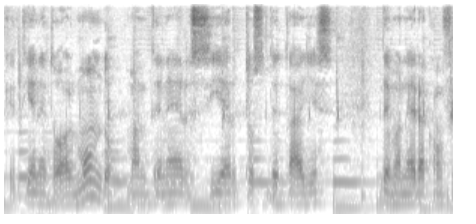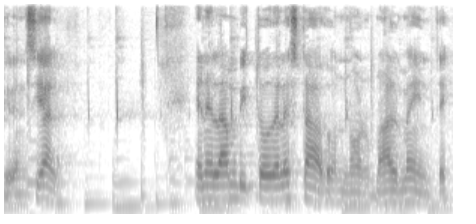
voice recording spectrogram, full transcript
que tiene todo el mundo, mantener ciertos detalles de manera confidencial. En el ámbito del Estado, normalmente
